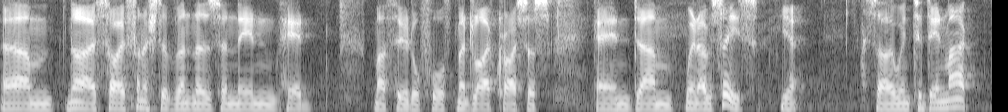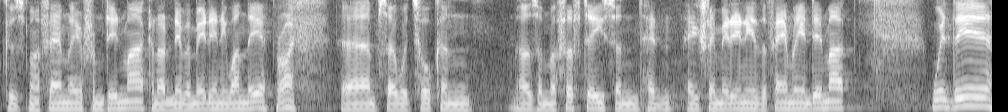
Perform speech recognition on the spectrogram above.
Um, no, so I finished at Vintners and then had my third or fourth midlife crisis and um, went overseas. Yeah. So I went to Denmark because my family are from Denmark and I'd never met anyone there. Right. Um, so we're talking, I was in my 50s and hadn't actually met any of the family in Denmark. Went there,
